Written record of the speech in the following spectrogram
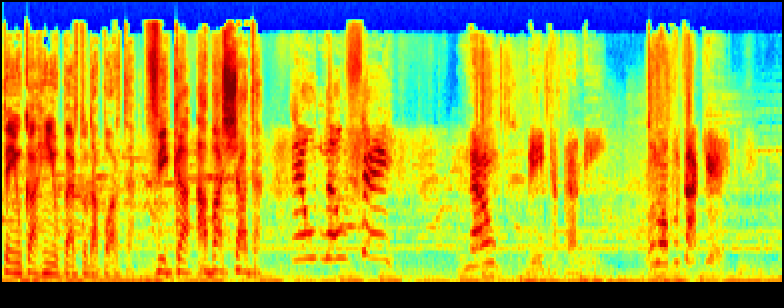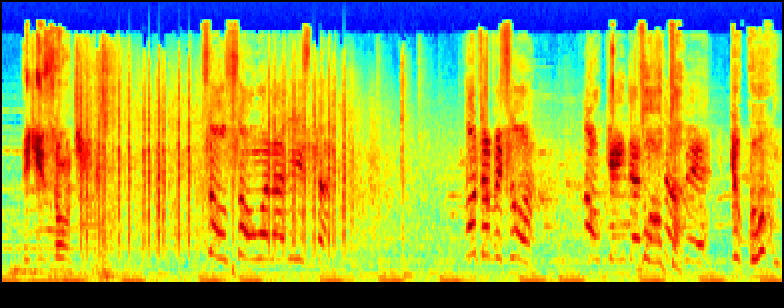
tem um carrinho perto da porta. Fica abaixada. eu não sei! Não minta pra mim. O lobo tá aqui. Me diz onde. Sou só um analista. Outra pessoa. Alguém deve Volta! saber. Eu corro.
